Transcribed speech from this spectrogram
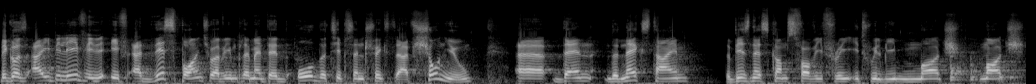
Because I believe if at this point you have implemented all the tips and tricks that I've shown you, uh, then the next time the business comes for V3, it will be much, much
